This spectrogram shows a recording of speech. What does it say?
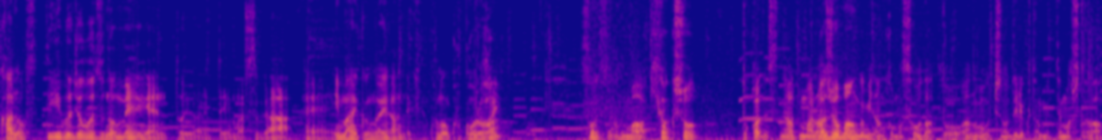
かのスティーブ・ジョブズの名言と言われていますが、えー今井君が選んできたこの心は、はい、そうですね、まあ、企画書とかですね、あとまあラジオ番組なんかもそうだと、あのうちのディレクターも言ってましたが、ま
